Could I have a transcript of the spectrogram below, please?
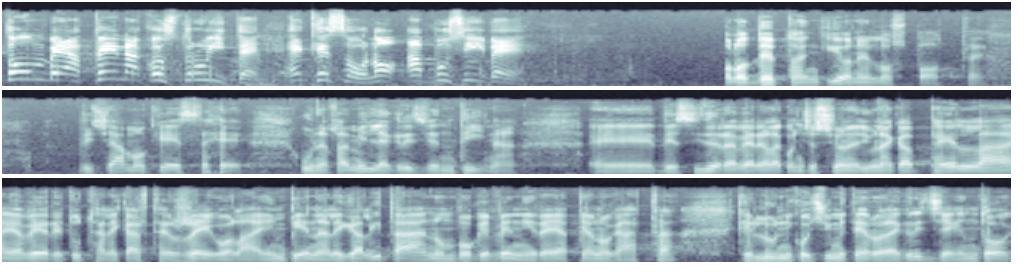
tombe appena costruite e che sono abusive. L'ho detto anch'io nello spot. Diciamo che se una famiglia agrigentina eh, desidera avere la concessione di una cappella e avere tutte le carte in regola e in piena legalità non può che venire a Piano Gatta che è l'unico cimitero d'Agrigento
